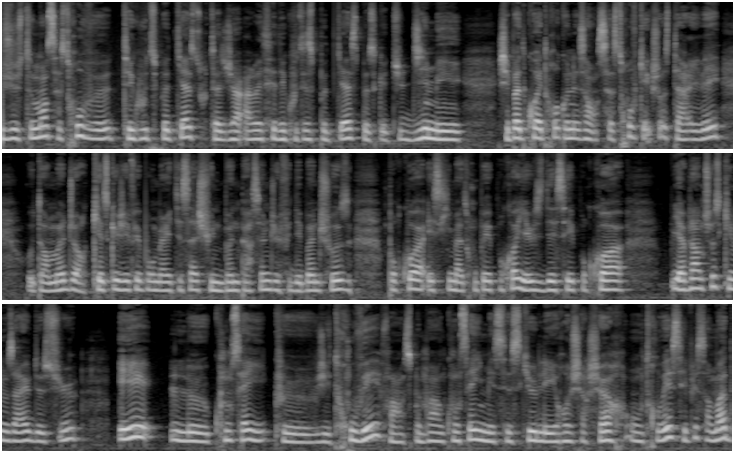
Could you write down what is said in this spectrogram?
justement ça se trouve euh, t'écoutes ce podcast ou t'as déjà arrêté d'écouter ce podcast parce que tu te dis mais j'ai pas de quoi être reconnaissant. Ça se trouve quelque chose t'est arrivé ou t'es en mode genre qu'est-ce que j'ai fait pour mériter ça? Je suis une bonne personne je fais des bonnes choses. Pourquoi est-ce qu'il m'a trompé? Pourquoi il y a eu ce décès? Pourquoi? Il y a plein de choses qui nous arrivent dessus. Et le conseil que j'ai trouvé, enfin c'est même pas un conseil, mais c'est ce que les chercheurs ont trouvé, c'est plus en mode,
